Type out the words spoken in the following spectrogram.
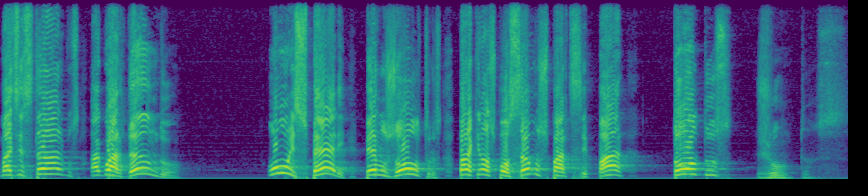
mas estarmos aguardando. Um espere pelos outros, para que nós possamos participar todos juntos.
